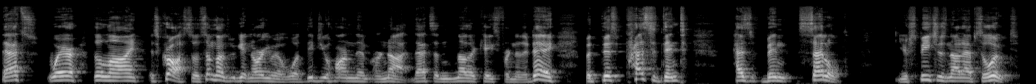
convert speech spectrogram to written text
that's where the line is crossed. So sometimes we get an argument well, did you harm them or not? That's another case for another day. But this precedent has been settled. Your speech is not absolute.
